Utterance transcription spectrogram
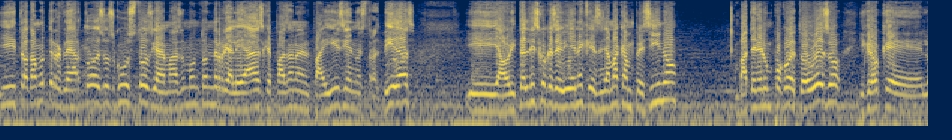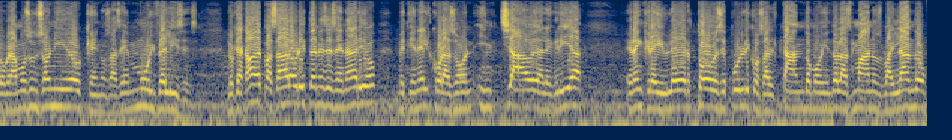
y tratamos de reflejar todos esos gustos y además un montón de realidades que pasan en el país y en nuestras vidas. Y ahorita el disco que se viene, que se llama Campesino, va a tener un poco de todo eso y creo que logramos un sonido que nos hace muy felices. Lo que acaba de pasar ahorita en ese escenario me tiene el corazón hinchado de alegría. Era increíble ver todo ese público saltando, moviendo las manos, bailando.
